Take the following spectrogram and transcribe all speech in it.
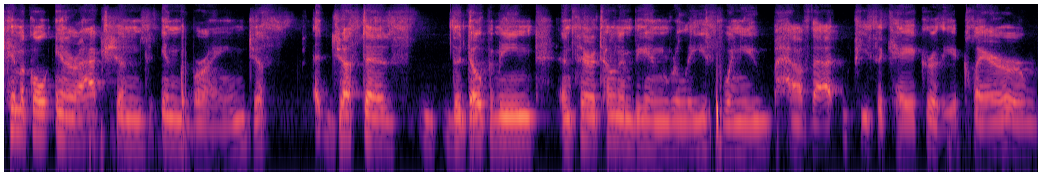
chemical interactions in the brain, just just as the dopamine and serotonin being released when you have that piece of cake or the eclair or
